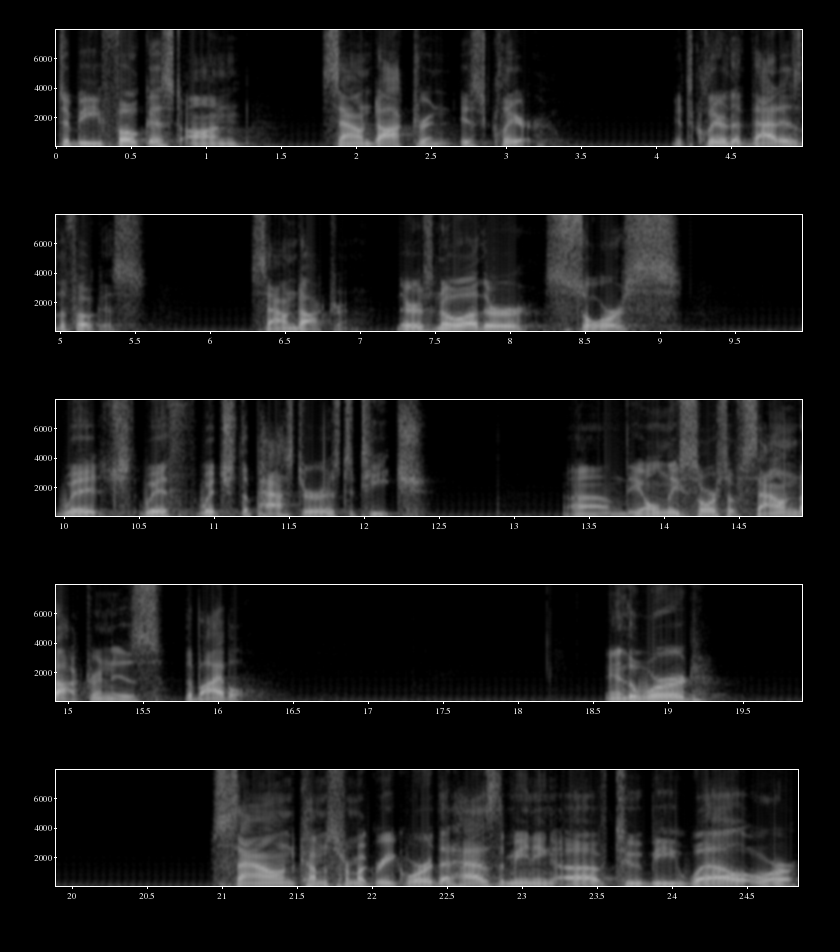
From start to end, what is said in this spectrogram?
to be focused on sound doctrine is clear. It's clear that that is the focus sound doctrine. There's no other source which, with which the pastor is to teach. Um, the only source of sound doctrine is the Bible. And the word sound comes from a Greek word that has the meaning of to be well or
